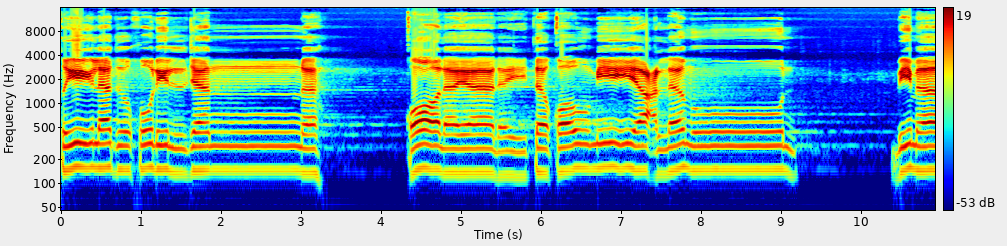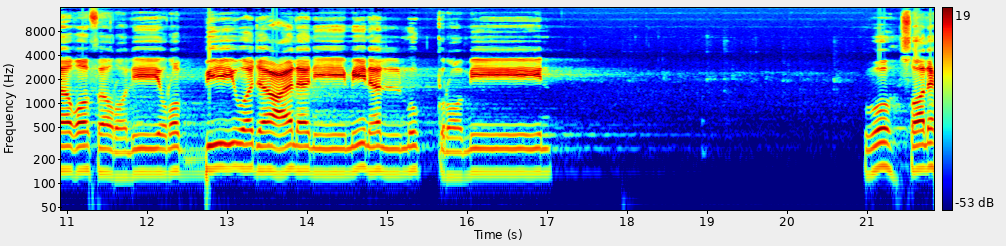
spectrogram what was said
قیل ادخل الجنة۔ قال يا ليت قومي يعلمون بما غفر لي ربي وجعلني من المكرمين وہ صالح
